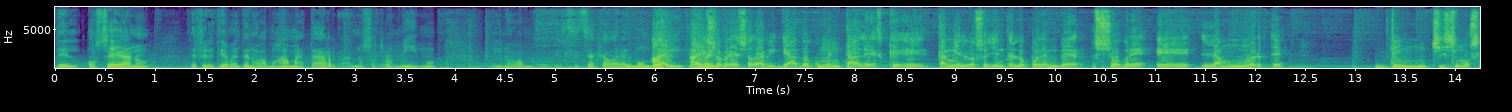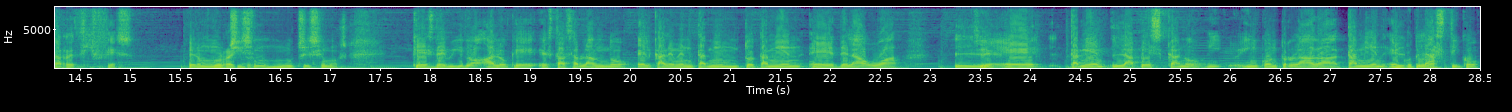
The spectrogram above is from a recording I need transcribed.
del océano, definitivamente nos vamos a matar a nosotros mismos y nos vamos, se, acabará el mundo. Hay, hay, sobre eso, David, ya documentales que también los oyentes lo pueden ver sobre eh, la muerte de muchísimos arrecifes, pero muchísimos, muchísimos que es debido a lo que estás hablando, el calentamiento también eh, del agua, eh, también la pesca ¿no? incontrolada, también el plástico,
